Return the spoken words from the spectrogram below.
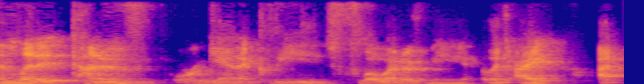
and let it kind of organically flow out of me. Like I, I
